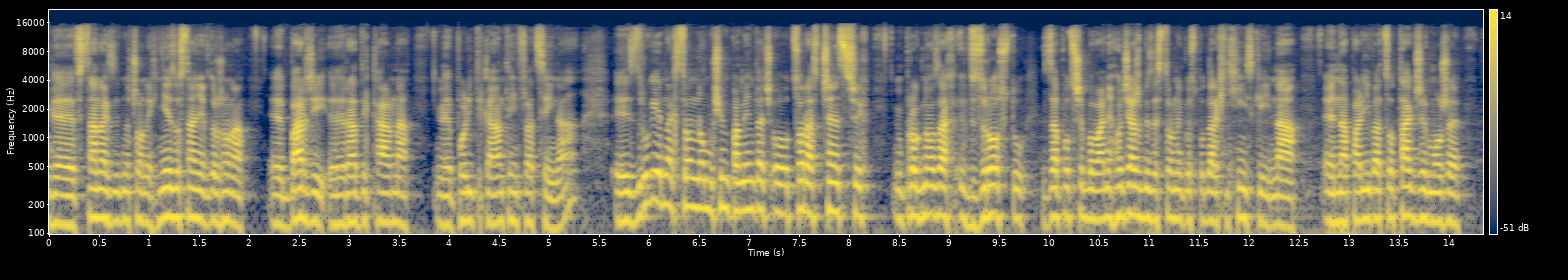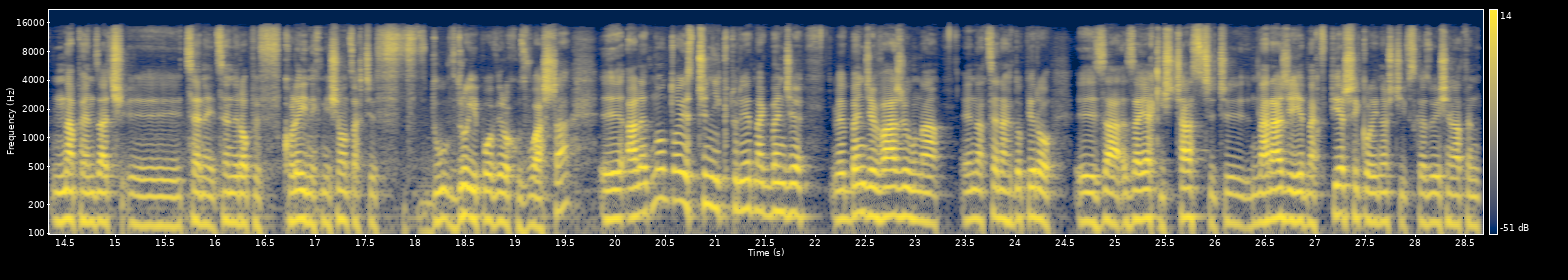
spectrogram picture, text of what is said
E, w Stanach Zjednoczonych nie zostanie wdrożona e, bardziej e, radykalna polityka antyinflacyjna. Z drugiej jednak strony no, musimy pamiętać o coraz częstszych prognozach wzrostu zapotrzebowania, chociażby ze strony gospodarki chińskiej na, na paliwa, co także może napędzać ceny, ceny ropy w kolejnych miesiącach, czy w, w drugiej połowie roku zwłaszcza, ale no, to jest czynnik, który jednak będzie, będzie ważył na, na cenach dopiero za, za jakiś czas, czy, czy na razie jednak w pierwszej kolejności wskazuje się na, ten,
